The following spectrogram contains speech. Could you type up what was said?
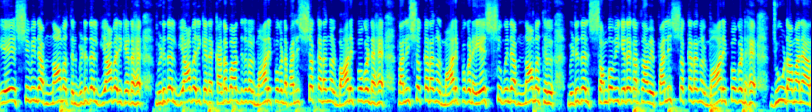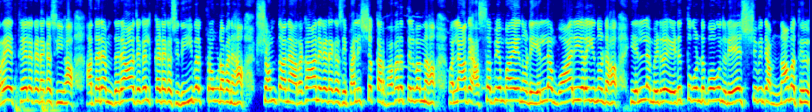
യേശുവിന്റെ നാമത്തിൽ വിടുതൽ വ്യാപരിക്കട്ടെ. വിടുതൽ വ്യാപരിക്കട്ടെ. കടബാധ്യതകൾ മാറിപ്പോകട്ടെ. പലിശക്കടങ്ങൾ മാറിപ്പോകട്ടെ. പലിശക്കടങ്ങൾ മാറിപ്പോകട്ടെ. യേശുവിന്റെ നാമത്തിൽ വിടുതൽ സംഭവിക്കട്ടെ കർത്താവെ. പലിശക്കടങ്ങൾ മാറിപ്പോകട്ടെ. ജൂഡമന റേ തേലഘടകസിഹ അതരം ദരാജകൽ ഘടകസി ദീപൽ പ്രൗഢവനഹ ശംതന റകാന ഘടകസി പലിശക്കാർ ഭവനത്തിൽ വന്ന് വല്ലാതെ അസഭ്യം പറയുന്നുണ്ട്. എല്ലാം വാരിയെറിയുന്നുണ്ട് എല്ലാം ഇട- എടുത്തുകൊണ്ട് പോകുന്നുണ്ട്. യേശുവിന്റെ നാമത്തിൽ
